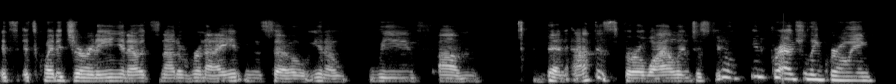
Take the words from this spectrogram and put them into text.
it's it's quite a journey. You know, it's not overnight, and so you know, we've um, been at this for a while and just you know, you know gradually growing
